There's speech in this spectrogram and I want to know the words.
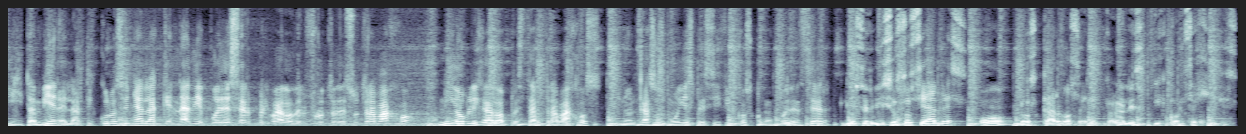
y también el artículo señala que nadie puede ser privado del fruto de su trabajo, ni obligado a prestar trabajos, sino en casos muy específicos como pueden ser los servicios sociales o los cargos electorales y consejiles.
